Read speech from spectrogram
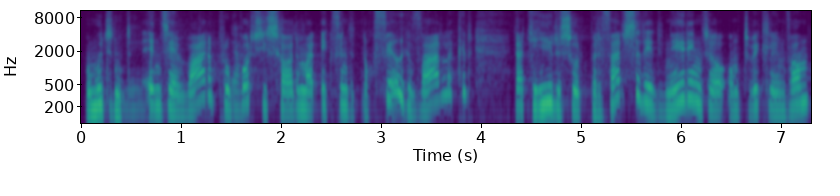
We moeten het in zijn ware proporties houden, maar ik vind het nog veel gevaarlijker dat je hier een soort perverse redenering zou ontwikkelen van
